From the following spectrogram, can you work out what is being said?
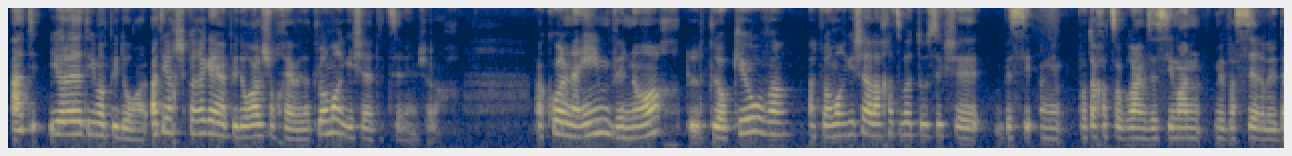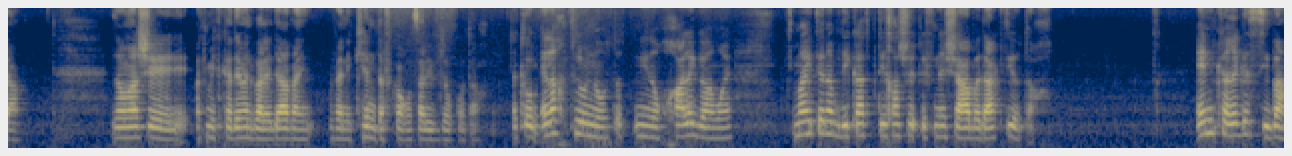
את יולדת עם הפידורל, את כרגע עם הפידורל שוכבת, את לא מרגישה את הצירים שלך. הכל נעים ונוח, את לא כאובה, את לא מרגישה לחץ בטוסיק, שאני פותחת סוגריים, זה סימן מבשר לידה. זה אומר שאת מתקדמת בלידה ואני, ואני כן דווקא רוצה לבדוק אותך. את לא, אין לך תלונות, את נינוחה לגמרי, מה ייתן הבדיקת פתיחה שלפני שעה בדקתי אותך? אין כרגע סיבה.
